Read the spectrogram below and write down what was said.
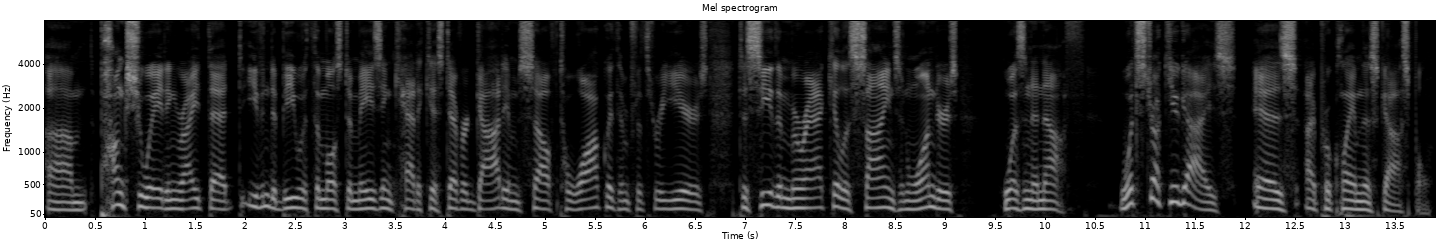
um, punctuating, right, that even to be with the most amazing catechist ever, God Himself, to walk with Him for three years, to see the miraculous signs and wonders wasn't enough. What struck you guys as I proclaim this gospel?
